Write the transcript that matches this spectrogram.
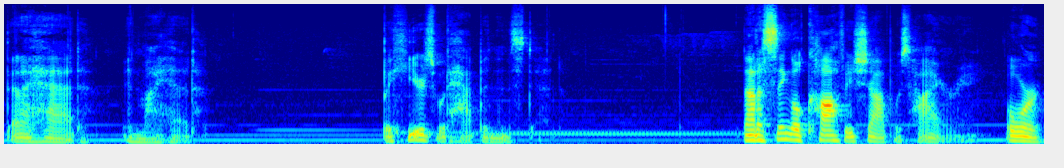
that I had in my head. But here's what happened instead. Not a single coffee shop was hiring, or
